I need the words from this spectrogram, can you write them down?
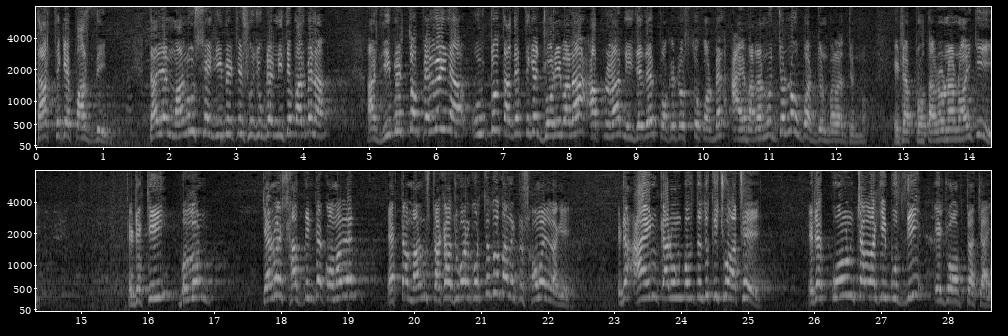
তার থেকে পাঁচ দিন। তাহলে মানুষ সেই রিবেটের সুযোগটা নিতে পারবে না। আর রিবেট তো পেলই না, উল্টো তাদের থেকে জরিমানা আপনারা নিজেদের পকেটস্থ করবেন আয় বাড়ানোর জন্য, উপার্জন বাড়ার জন্য। এটা প্রতারণা নয় কি? এটা কি? বলুন। কেন সাত দিনটা কমালেন? একটা মানুষ টাকা জোগাড় করতে তো তার একটু সময় লাগে। এটা আইন কারণ বলতে তো কিছু আছে। এটা কোন চালাকি বুদ্ধি? এই জবাবটা চাই।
